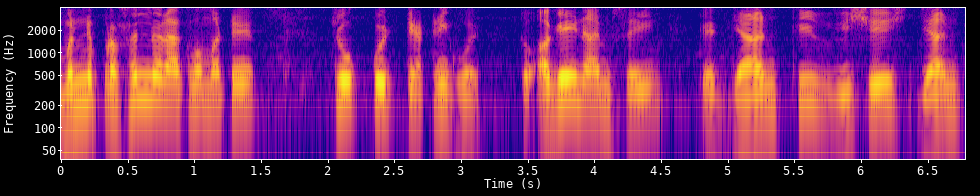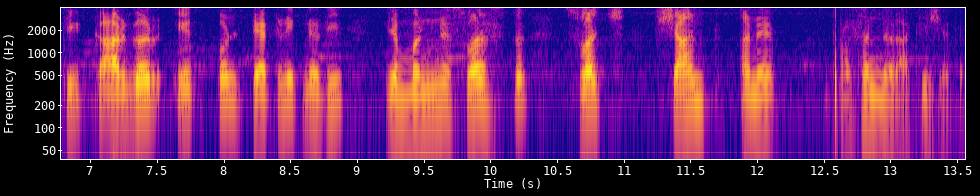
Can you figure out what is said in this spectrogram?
મનને પ્રસન્ન રાખવા માટે જો કોઈ ટેકનિક હોય, તો અગેઇન આઈ એમ સેઇંગ કે ધ્યાનથી વિશેષ, ધ્યાનથી કારગર એક પણ ટેકનિક નથી જે મનને સ્વસ્થ, સ્વચ્છ, શાંત અને પ્રસન્ન રાખી શકે.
